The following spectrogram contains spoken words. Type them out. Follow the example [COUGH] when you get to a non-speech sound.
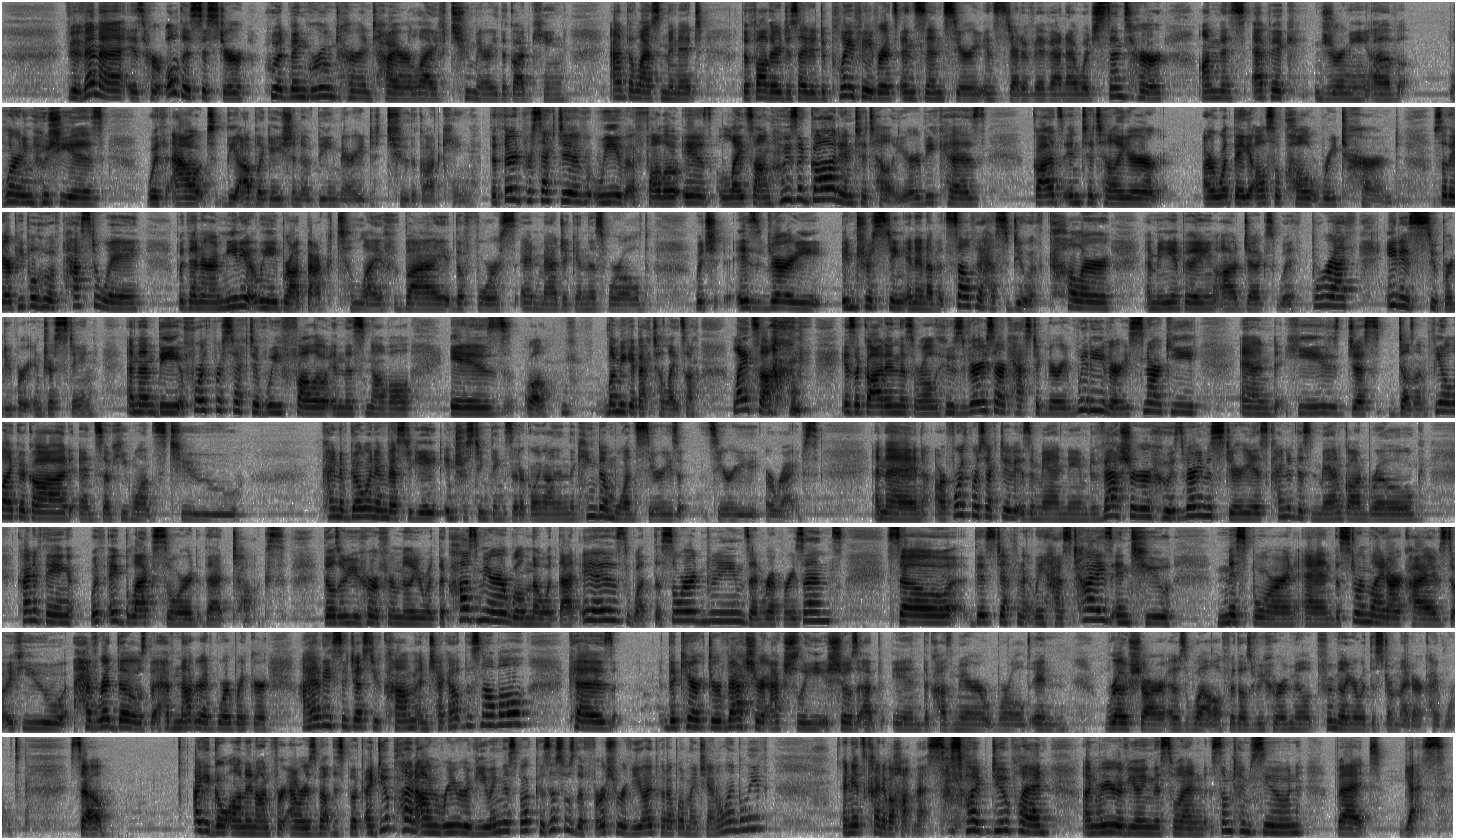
Vivenna is her oldest sister who had been groomed her entire life to marry the God King. At the last minute, the father decided to play favorites and send Siri instead of Vivenna, which sends her on this epic journey of learning who she is without the obligation of being married to the god king. The third perspective we follow is Lightsong, who's a god in T'Telir because gods in T'Telir are what they also call returned. So they are people who have passed away but then are immediately brought back to life by the force and magic in this world, which is very interesting in and of itself. It has to do with color and manipulating objects with breath. It is super duper interesting. And then the fourth perspective we follow in this novel is, well, [LAUGHS] let me get back to Lightsong. Lightsong [LAUGHS] is a god in this world who's very sarcastic, very witty, very snarky, and he just doesn't feel like a god, and so he wants to kind of go and investigate interesting things that are going on in the kingdom once Siri's, Siri arrives. And then our fourth perspective is a man named Vasher, who is very mysterious, kind of this man gone rogue kind of thing, with a black sword that talks. Those of you who are familiar with the Cosmere will know what that is, what the sword means and represents. So this definitely has ties into Mistborn and the Stormlight Archives. So if you have read those but have not read Warbreaker, I highly suggest you come and check out this novel because the character Vasher actually shows up in the Cosmere world in Roshar as well, for those of you who are familiar with the Stormlight Archive world. So I could go on and on for hours about this book. I do plan on re-reviewing this book because this was the first review I put up on my channel, I believe and it's kind of a hot mess. [LAUGHS] So I do plan on re-reviewing this one sometime soon, but yes,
